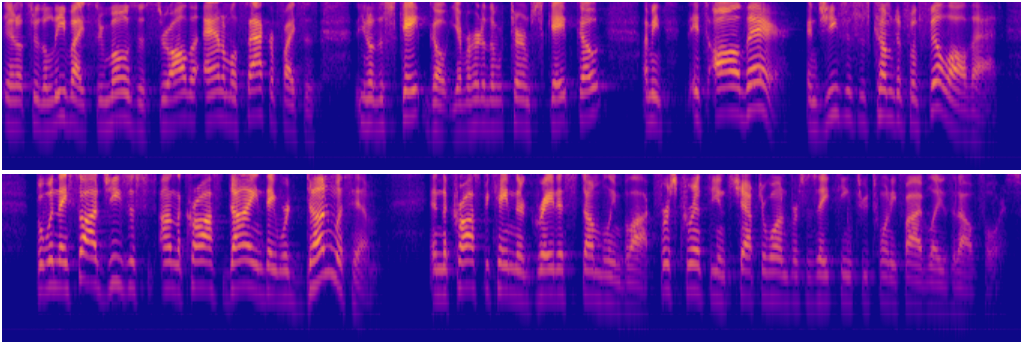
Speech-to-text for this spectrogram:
you know, through the Levites, through Moses, through all the animal sacrifices. You know, the scapegoat. You ever heard of the term scapegoat? I mean, it's all there. And Jesus has come to fulfill all that. But when they saw Jesus on the cross dying, they were done with him and the cross became their greatest stumbling block. 1 Corinthians chapter 1 verses 18 through 25 lays it out for us.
